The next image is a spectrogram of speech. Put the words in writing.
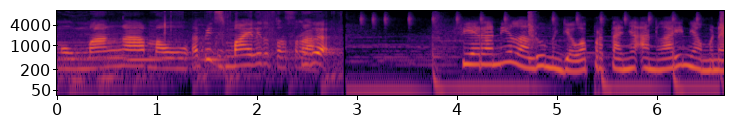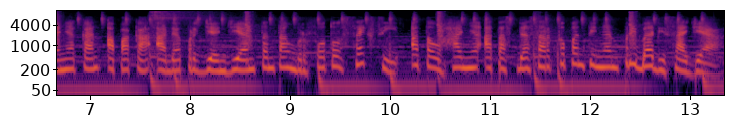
mau mangap, mau Tapi- smile itu terserah. Enggak. Fierani lalu menjawab pertanyaan lain yang menanyakan apakah ada perjanjian tentang berfoto seksi atau hanya atas dasar kepentingan pribadi saja.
